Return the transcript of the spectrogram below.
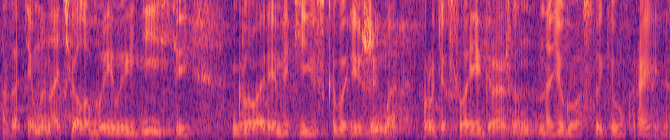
а затем и начало боевых действий главарями киевского режима против своих граждан на юго-востоке Украины.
